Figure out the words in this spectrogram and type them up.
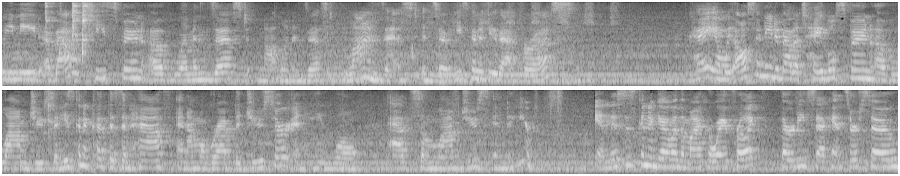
We need about a teaspoon of lemon zest, not lemon zest, lime zest. And so he's gonna do that for us. Okay, and we also need about a tablespoon of lime juice. So he's gonna cut this in half and I'm gonna grab the juicer and he will add some lime juice into here. And this is gonna go in the microwave for like 30 seconds or so.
